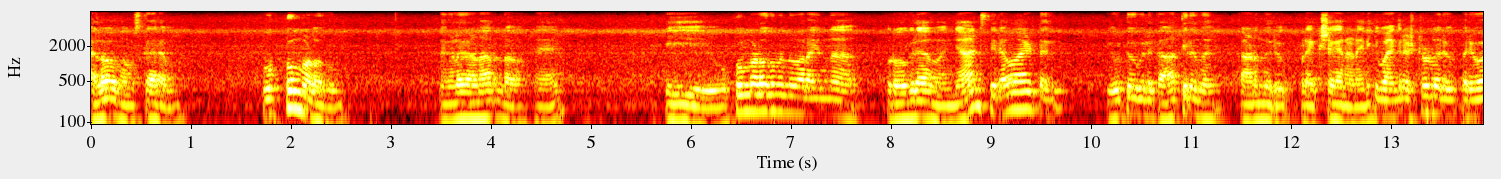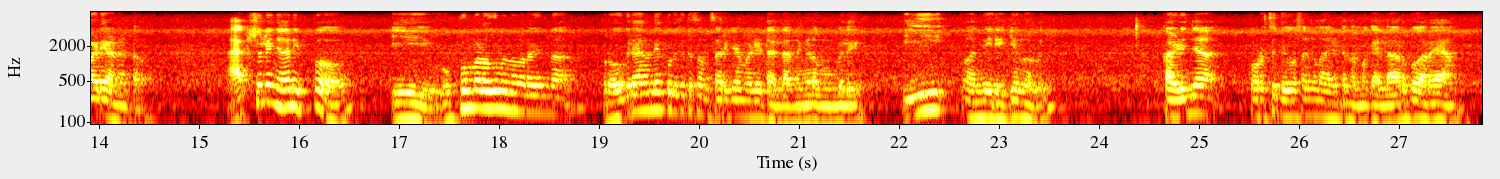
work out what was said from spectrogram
Hello നമസ്കാരം. ഉപ്പും മുളകും. നിങ്ങൾ കാണാറുണ്ടോ? ഏ? ഈ ഉപ്പും മുളകും എന്ന് പറയുന്ന പ്രോഗ്രാം ഞാൻ സ്ഥിരമായിട്ട് യൂട്യൂബിൽ കാത്തിരുന്ന് കാണുന്നൊരു പ്രേക്ഷകനാണ്. എനിക്ക് ഭയങ്കര ഇഷ്ടമുള്ളൊരു പരിപാടിയാണ് കേട്ടോ. ആക്ച്വലി ഞാനിപ്പോൾ ഈ ഉപ്പും മുളകും എന്ന് പറയുന്ന പ്രോഗ്രാമിനെ കുറിച്ചിട്ട് സംസാരിക്കാൻ വേണ്ടിയിട്ടല്ല നിങ്ങളുടെ മുമ്പിൽ ഈ വന്നിരിക്കുന്നത്. കഴിഞ്ഞ കുറച്ച് ദിവസങ്ങളായിട്ട് നമുക്ക് എല്ലാവർക്കും അറിയാം.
